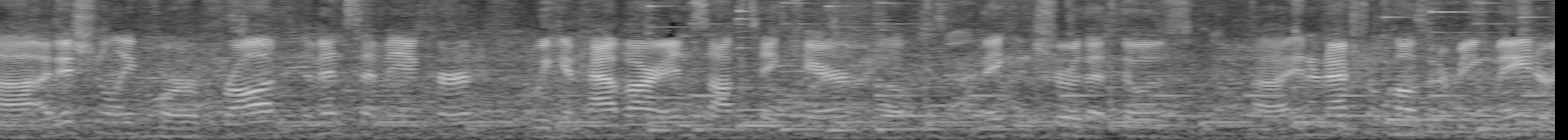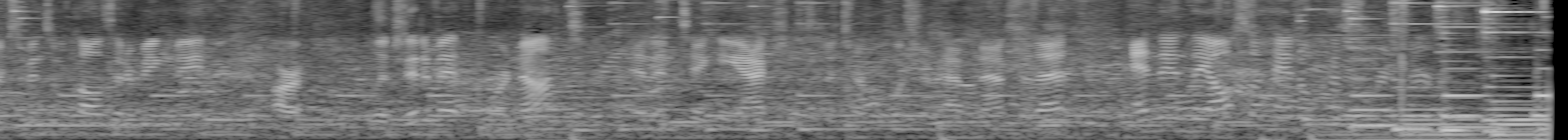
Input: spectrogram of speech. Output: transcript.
Uh, additionally, for fraud events that may occur, we can have our NSOC take care of making sure that those uh, international calls that are being made or expensive calls that are being made are legitimate or not, and then taking action to determine what should happen after that. And then they also handle customer service.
